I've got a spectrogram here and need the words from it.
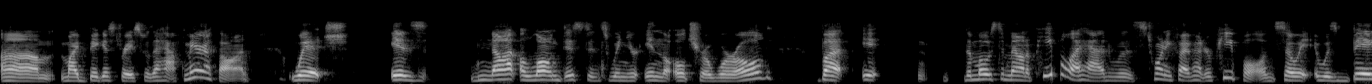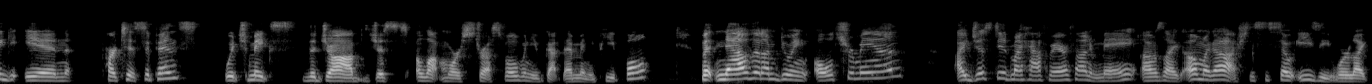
Um, my biggest race was a half marathon, which is not a long distance when you're in the ultra world, but it the most amount of people I had was 2,500 people, and so it, it was big in participants, which makes the job just a lot more stressful when you've got that many people. But now that I'm doing Ultraman, I just did my half marathon in May. I was like, oh my gosh, this is so easy. We're like,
